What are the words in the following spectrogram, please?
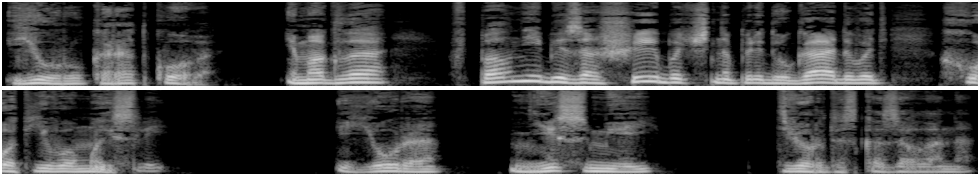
Юру Короткова и могла вполне безошибочно предугадывать ход его мыслей. «Юра, не смей», — твердо сказала она,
